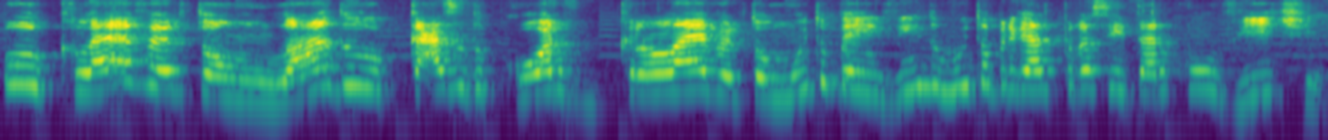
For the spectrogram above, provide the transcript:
O Cleverton, lá do Casa do Corvo. Cleverton, muito bem-vindo, muito obrigado por aceitar o convite.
